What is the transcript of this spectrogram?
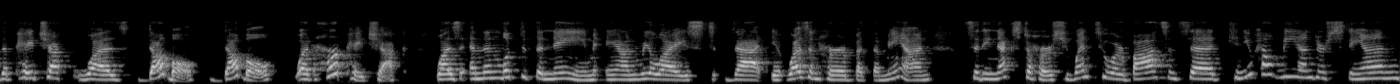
the paycheck was double, double what her paycheck was, and then looked at the name and realized that it wasn't her, but the man sitting next to her. She went to her boss and said, Can you help me understand?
